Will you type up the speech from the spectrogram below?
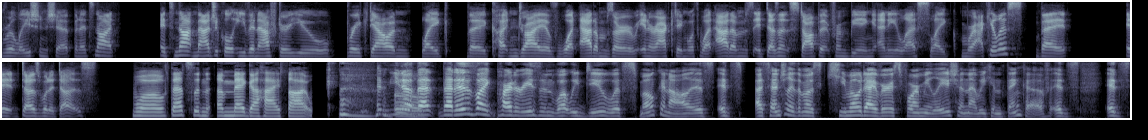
relationship and it's not it's not magical even after you break down like the cut and dry of what atoms are interacting with what atoms. It doesn't stop it from being any less like miraculous, but it does what it does. Whoa, that's an, a mega high thought. And you know Oh. that that is like part of reason what we do with smoke and all is it's essentially the most chemodiverse formulation that we can think of. It's it's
